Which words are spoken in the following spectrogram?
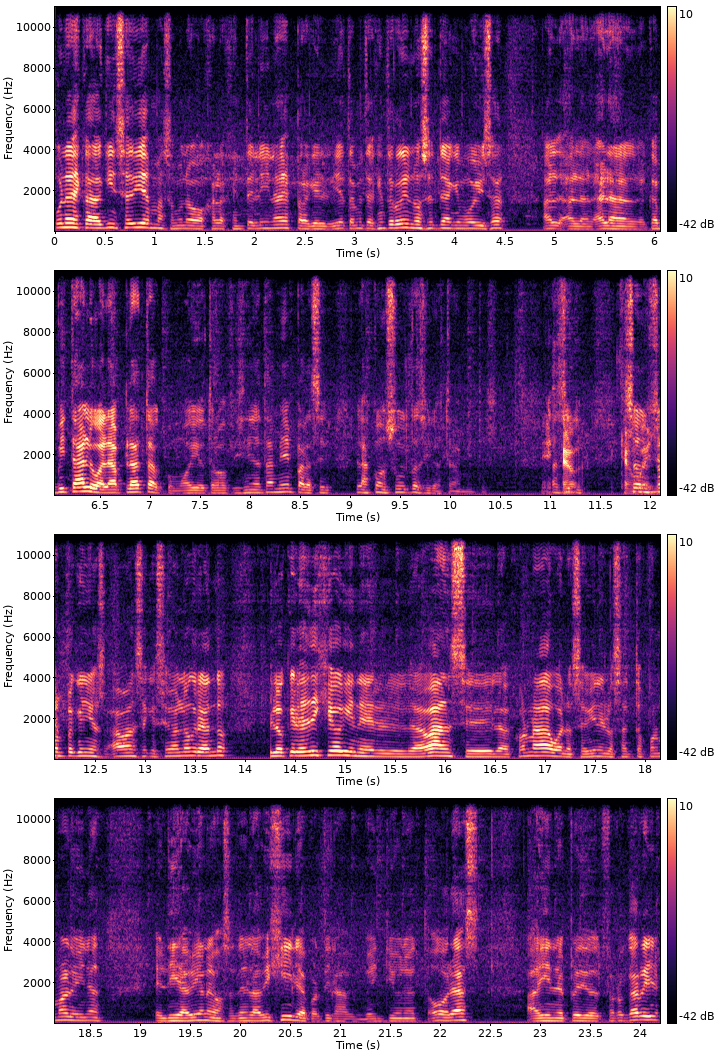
una vez cada 15 días más o menos bajar la gente del INAES para que directamente la gente de Rodríguez no se tenga que movilizar a la, a la capital o a La Plata, como hay otras oficinas también, para hacer las consultas y los trámites. Está- Así que son, bueno. son pequeños avances que se van logrando. Y lo que les dije hoy en el avance de la jornada, bueno, se vienen los actos por Malvinas. El día viernes vamos a tener la vigilia a partir de las 21 horas, ahí en el predio del ferrocarril.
